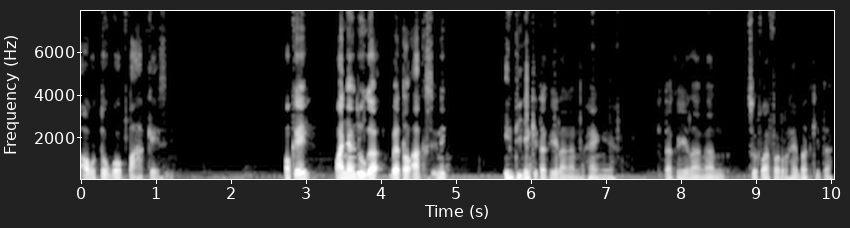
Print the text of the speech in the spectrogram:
auto gue pakai sih. Oke, okay, panjang juga battle axe ini intinya kita kehilangan Hang ya kita kehilangan survivor hebat kita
